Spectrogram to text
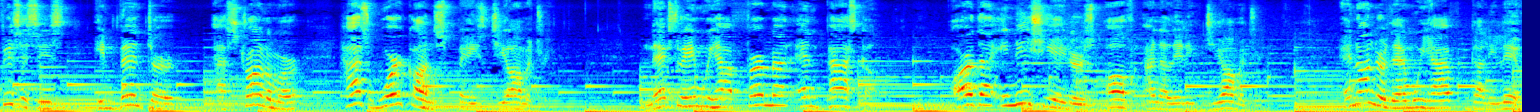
physicist, inventor, astronomer, has worked on space geometry. Next to him we have Fermat and Pascal, are the initiators of analytic geometry. And under them we have Galileo,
